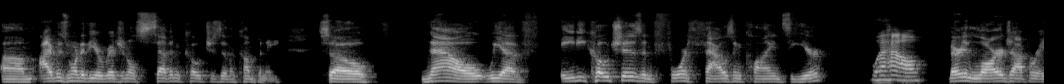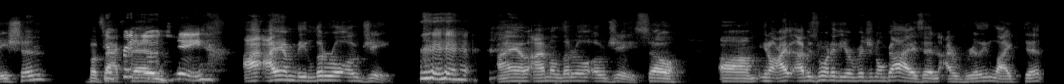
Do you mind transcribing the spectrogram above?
Um, I was one of the original seven coaches in the company. So now we have 80 coaches and 4,000 clients a year. Wow. Very large operation. But so back then, OG. I, I am the literal OG. I am I'm a literal OG. So um, you know, I, I was one of the original guys and I really liked it.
